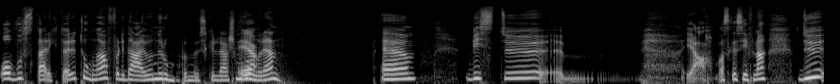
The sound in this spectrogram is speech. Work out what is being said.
og hvor sterk du er i tunga, fordi det er jo en rumpemuskel der som Ja. holder igjen. Eh, hvis du eh, Ja, hva skal jeg si for noe? Du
